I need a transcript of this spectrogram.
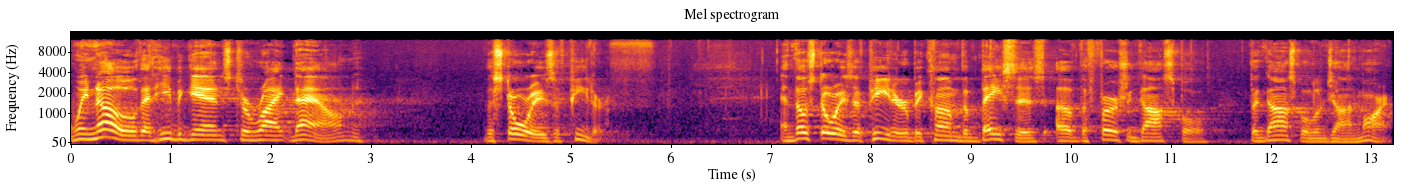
We know that he begins to write down the stories of Peter. And those stories of Peter become the basis of the first gospel, the gospel of John Mark.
